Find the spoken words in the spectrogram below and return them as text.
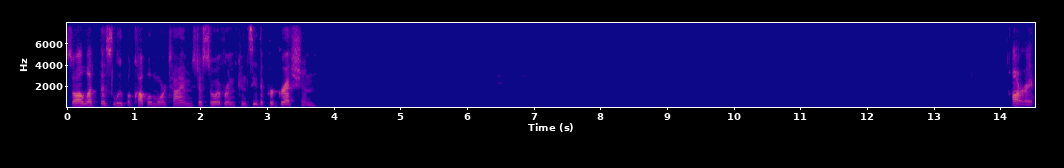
So I'll let this loop a couple more times just so everyone can see the progression. All right.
